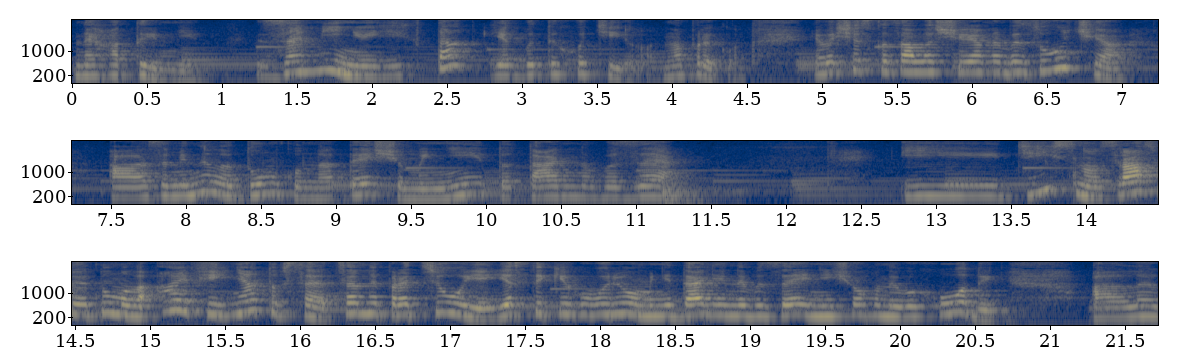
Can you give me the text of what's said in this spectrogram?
негативні, замінюй їх так, як би ти хотіла. Наприклад, я весь ще сказала, що я невезуча, а замінила думку на те, що мені тотально везе. І дійсно, зразу я думала, ай, фігня то все, це не працює. Я стільки говорю, мені далі не везе, нічого не виходить. Але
